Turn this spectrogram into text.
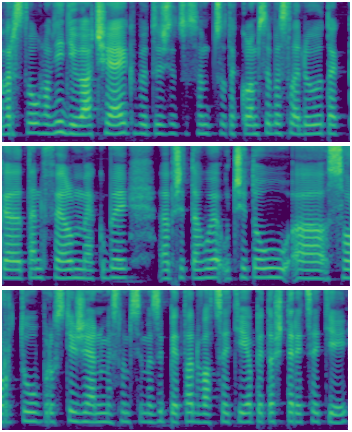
vrstvou hlavně divaček, protože co jsem, co tak kolem sebe sleduju, tak ten film jakoby přitahuje určitou sortu prostě žen, myslím si mezi 25 a 45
